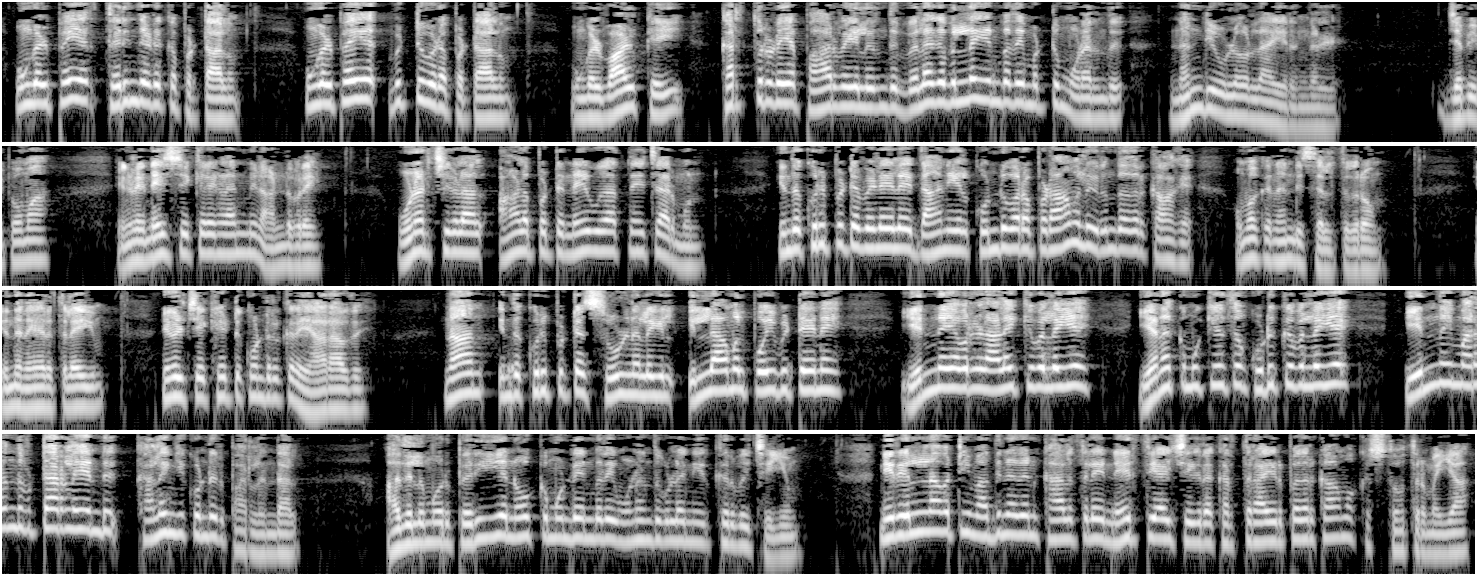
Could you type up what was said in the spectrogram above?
உங்கள் பெயர் தெரிந்தெடுக்கப்பட்டாலும் உங்கள் பெயர் விட்டுவிடப்பட்டாலும் உங்கள் வாழ்க்கை கர்த்தருடைய பார்வையிலிருந்து விலகவில்லை என்பதை மட்டும் உணர்ந்து நன்றி உள்ளவர்களாயிருங்கள் ஜெபிப்போமா? எங்களை நேசிக்கிறீங்களா மீன் அன்பின் உணர்ச்சிகளால் ஆளப்பட்ட நேவுகாத் நேச்சார் முன் இந்த குறிப்பிட்ட வேளையிலே தானியல் கொண்டு வரப்படாமல் இருந்ததற்காக உமக்கு நன்றி செலுத்துகிறோம். இந்த நேரத்திலேயும் நிகழ்ச்சியை கேட்டுக்கொண்டிருக்கிற யாராவது நான் இந்த குறிப்பிட்ட சூழ்நிலையில் இல்லாமல் போய்விட்டேனே என்னை அவர்கள் அழைக்கவில்லையே எனக்கு முக்கியத்துவம் கொடுக்கவில்லையே என்னை மறந்து விட்டார்களே என்று கலங்கிக் கொண்டிருப்பார்கள் என்றால் அதிலும் ஒரு பெரிய நோக்கம் உண்டு என்பதை உணர்ந்து கொள்ள நீர் கருவை செய்யும். நீர் எல்லாவற்றையும் அதினதன் காலத்திலே நேர்த்தியாய் செய்கிற கர்த்தராயிருப்பதற்காக ஸ்தோத்திரம் ஐயா.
